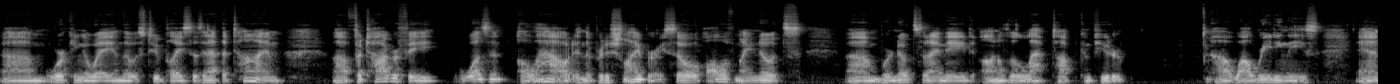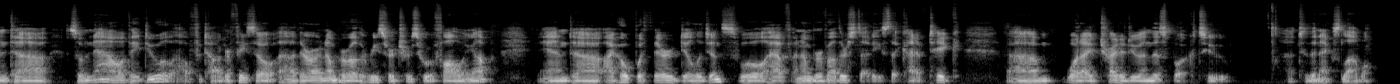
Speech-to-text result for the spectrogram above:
um, working away in those two places. And at the time, uh, photography wasn't allowed in the British Library. So all of my notes um, were notes that I made on a little laptop computer uh, while reading these. And uh, so now they do allow photography. So uh, there are a number of other researchers who are following up. And uh, I hope with their diligence, we'll have a number of other studies that kind of take um, what I try to do in this book to, uh, to the next level.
